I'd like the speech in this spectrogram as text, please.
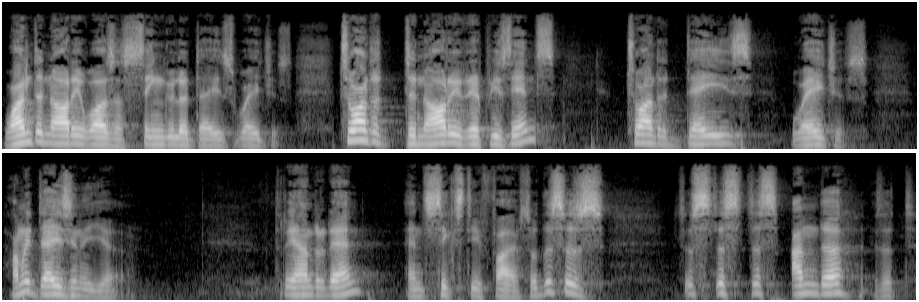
One denarii was a singular day's wages. 200 denarii represents 200 days' wages. How many days in a year? 365. So this is just, just, just under, is it?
